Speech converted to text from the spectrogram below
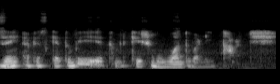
Then FS gateway communication Wonderware InTouch.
